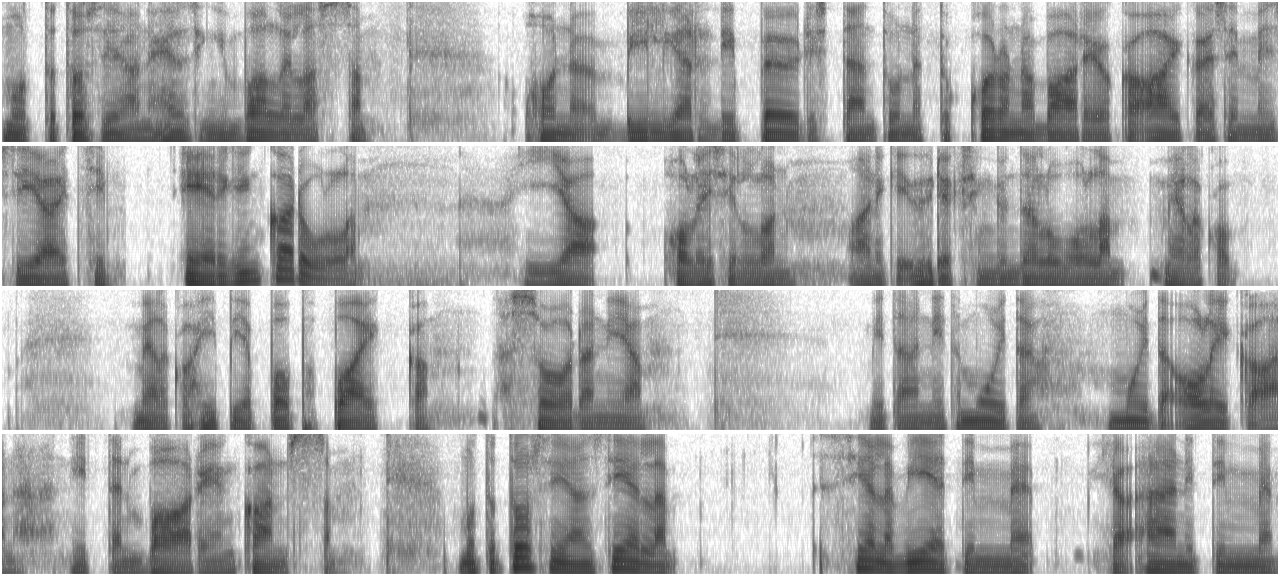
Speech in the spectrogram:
mutta tosiaan Helsingin Vallilassa on biljardipöydistään tunnettu koronabaari, joka aikaisemmin sijaitsi Eerikin kadulla ja oli silloin ainakin 90-luvulla melko, melko hipiä pop-paikka soodan ja mitä niitä muita, muita olikaan niiden baarien kanssa. Mutta tosiaan siellä, siellä vietimme ja äänitimme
